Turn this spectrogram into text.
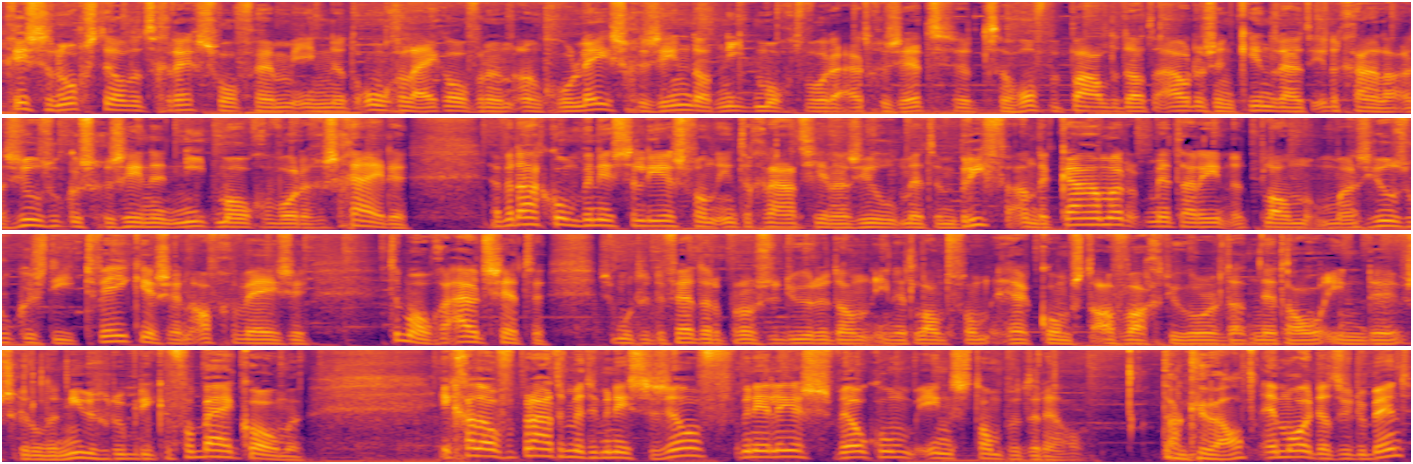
Gisteren nog stelde het gerechtshof hem in het ongelijk over een Angolees gezin dat niet mocht worden uitgezet. Het hof bepaalde dat ouders en kinderen uit illegale asielzoekersgezinnen niet mogen worden gescheiden. En vandaag komt minister Leers van Integratie en Asiel met een brief aan de Kamer... met daarin het plan om asielzoekers die twee keer zijn afgewezen te mogen uitzetten. Ze moeten de verdere procedure dan in het land van herkomst afwachten. U hoorde dat net al in de verschillende nieuwsrubrieken voorbij komen. Ik ga erover praten met de minister zelf. Meneer Leers, welkom in Stam.nl. Dank u wel. En mooi dat u er bent.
